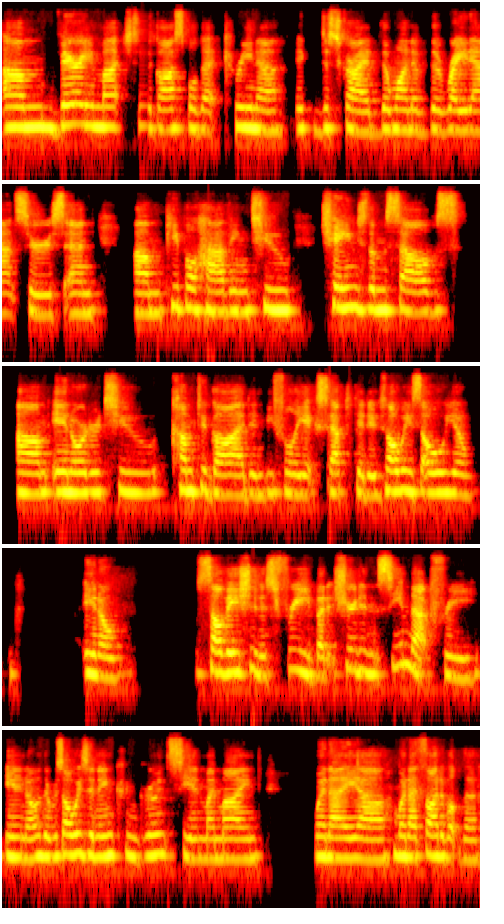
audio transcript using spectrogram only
um, very much the gospel that Karina described, the one of the right answers and um, people having to change themselves um, in order to come to God and be fully accepted. It was always, oh, you know, you know, salvation is free, but it sure didn't seem that free. You know, there was always an incongruency in my mind when I uh, when I thought about the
